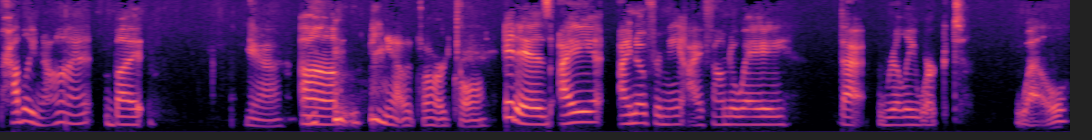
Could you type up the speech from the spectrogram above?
Probably not, but Yeah. um, yeah, that's a hard call. It is. I I know for me, I found a way that really worked well.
